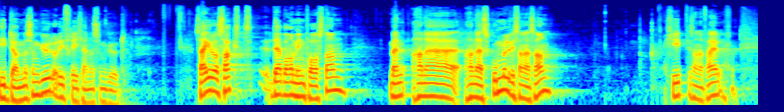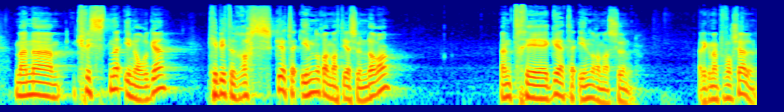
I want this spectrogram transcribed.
De dømmer som Gud, og de frikjenner som Gud. Så jeg har da sagt, Det er bare min påstand, men han er, han er skummel hvis han er sann. Kjip hvis han er feil. Men uh, kristne i Norge har blitt raske til å innrømme at de er syndere men trege til å innrømme synd. Er det ikke med på forskjellen?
